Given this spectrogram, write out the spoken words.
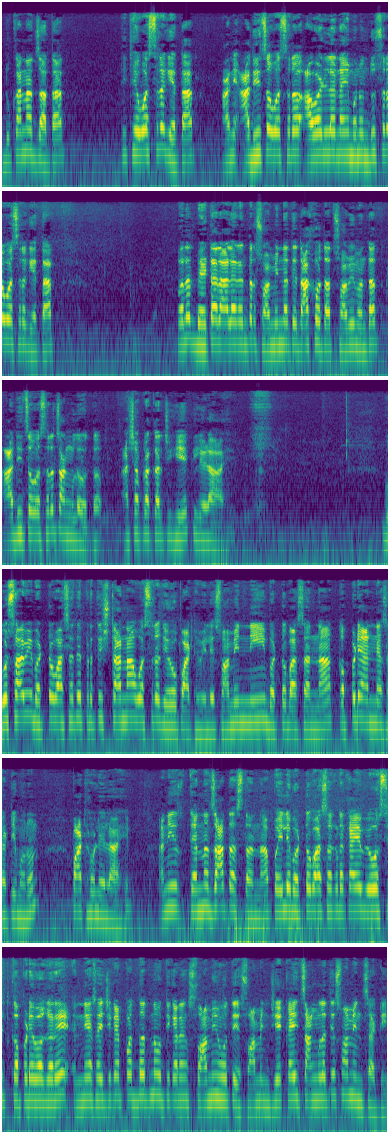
दुकानात जातात तिथे वस्त्र घेतात आणि आधीचं वस्त्र आवडलं नाही म्हणून दुसरं वस्त्र घेतात. परत भेटायला आल्यानंतर स्वामींना ते दाखवतात. स्वामी म्हणतात आधीचं वस्त्र चांगलं होतं. अशा प्रकारची ही एक लीळा आहे. गोसावी भट्टोबासा ते प्रतिष्ठाना वस्त्र घेऊ पाठविले. स्वामींनी भट्टोबासांना कपडे आणण्यासाठी म्हणून पाठवलेलं आहे. आणि त्यांना जात असताना पहिले भट्टोबासाकडे काही व्यवस्थित कपडे वगैरे नेसायची काही पद्धत नव्हती कारण स्वामी होते. स्वामी जे काही चांगलं ते स्वामींसाठी.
